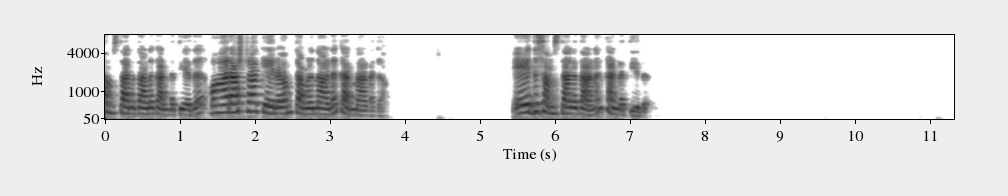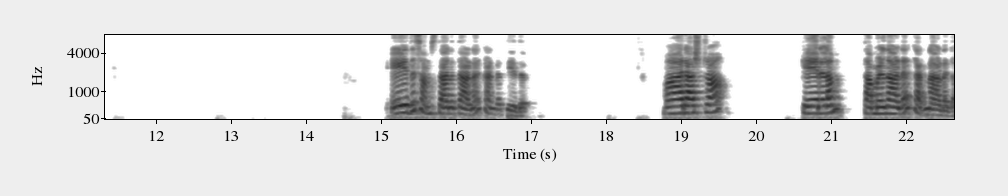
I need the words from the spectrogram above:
സംസ്ഥാനത്താണ് കണ്ടെത്തിയത്? മഹാരാഷ്ട്ര കേരളം തമിഴ്നാട് കർണാടക. ഏത് സംസ്ഥാനത്താണ് കണ്ടെത്തിയത്? ഏത് സംസ്ഥാനത്താണ് കണ്ടെത്തിയത്? മഹാരാഷ്ട്ര കേരളം തമിഴ്നാട് കർണാടക.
